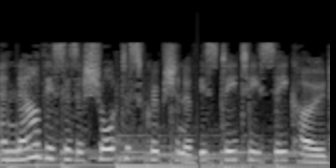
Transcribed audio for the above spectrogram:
And now this is a short description of this DTC code.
